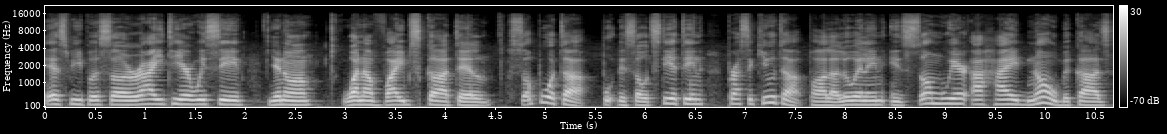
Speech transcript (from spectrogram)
Yes, people, so right here we see, you know, one of Vybz Kartel supporter put this out stating prosecutor Paula Llewellyn is somewhere a hide now because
